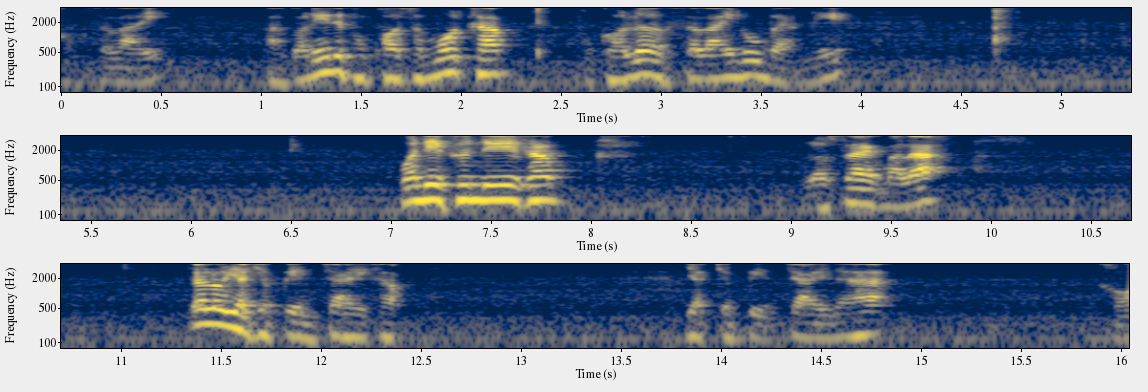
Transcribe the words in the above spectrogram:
ของสไลด์ก่อนนี้เดี๋ยวผมขอสมมติครับ ผมขอเลิกสไลด์รูปแบบนี้ วันดีคืนดีครับ เราแทรกมาแล้ว แล้วเราอยากจะเปลี่ยนใจครับ อยากจะเปลี่ยนใจนะฮะ ขอ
